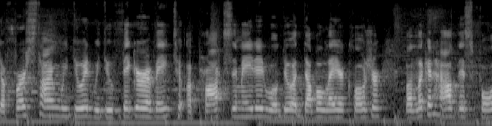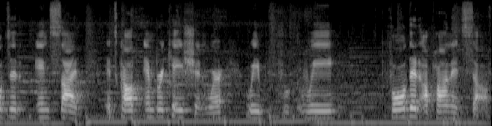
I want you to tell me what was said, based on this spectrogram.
the first time we do it, we do figure of eight to approximate it. We'll do a double layer closure, but look at how this folds it inside. It's called imbrication, where we, we fold it upon itself,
